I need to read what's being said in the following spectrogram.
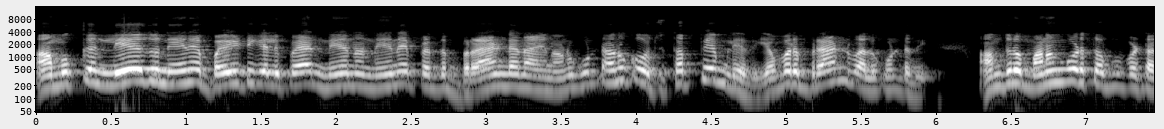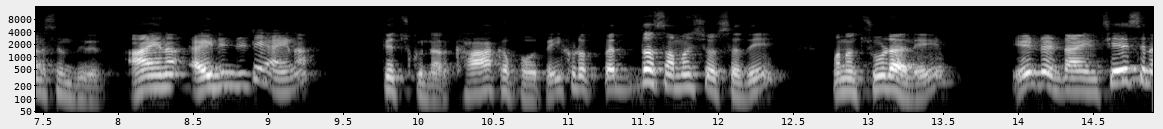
ఆ ముక్కని లేదు నేనే బయటికి వెళ్ళిపోయాను నేను నేనే పెద్ద బ్రాండ్ అని ఆయన అనుకుంటే అనుకోవచ్చు. తప్పేం లేదు. ఎవరి బ్రాండ్ వాళ్ళకు ఉంటుంది. అందులో మనం కూడా తప్పు పట్టాల్సింది లేదు. ఆయన ఐడెంటిటీ ఆయన తెచ్చుకున్నారు. కాకపోతే ఇక్కడ ఒక పెద్ద సమస్య వస్తుంది. మనం చూడాలి. ఏంటంటే ఆయన చేసిన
